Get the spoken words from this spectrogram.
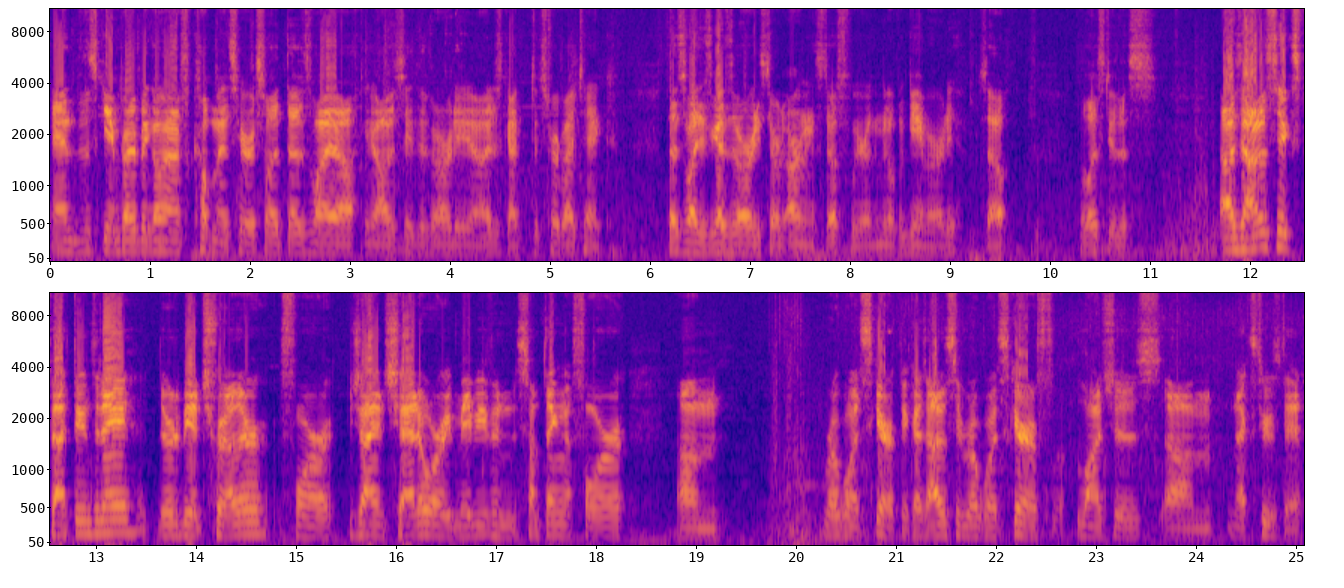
and this game's already been going on for a couple minutes here, so that is why, uh, you know, obviously they've already, uh, I just got destroyed by a tank. That's why these guys have already started arming stuff, we are in the middle of a game already, so, but let's do this. I was honestly expecting today there to be a trailer for Giant Shadow, or maybe even something for, um, Rogue One Scarif because obviously Rogue One Scarif launches um, next Tuesday.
